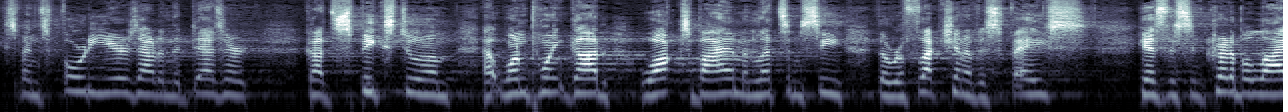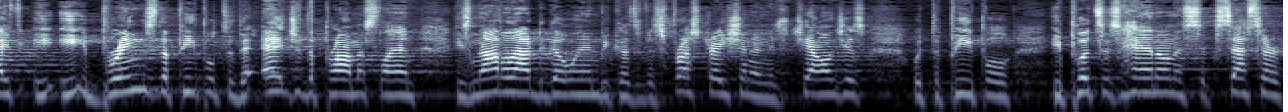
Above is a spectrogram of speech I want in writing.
He spends 40 years out in the desert. God speaks to him. At one point, God walks by him and lets him see the reflection of his face. He has this incredible life. He, he, brings the people to the edge of the promised land. He's not allowed to go in because of his frustration and his challenges with the people. He puts his hand on his successor.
